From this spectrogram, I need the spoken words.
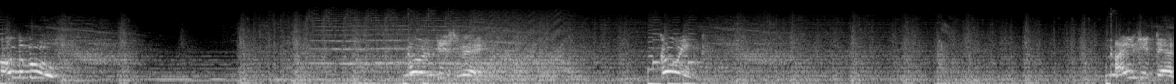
On the move. North this way. Going. I'll get there.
